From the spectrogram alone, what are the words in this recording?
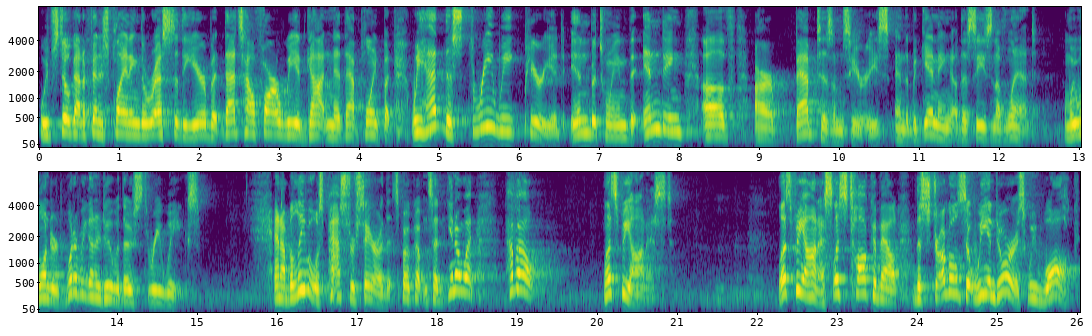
We've still got to finish planning the rest of the year, but that's how far we had gotten at that point. But we had this three week period in between the ending of our baptism series and the beginning of the season of Lent. And we wondered, what are we going to do with those three weeks? And I believe it was Pastor Sarah that spoke up and said, you know what? How about Let's be honest. Let's be honest. Let's talk about the struggles that we endure as we walk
